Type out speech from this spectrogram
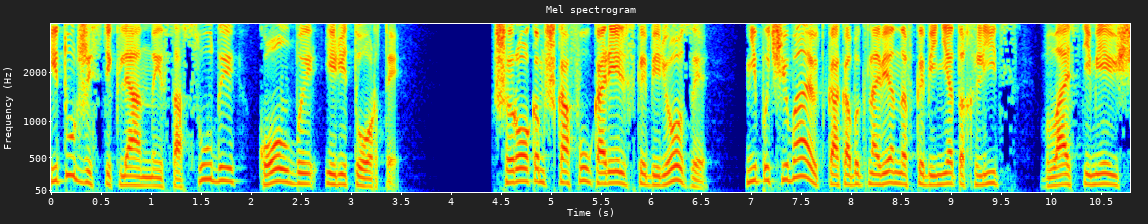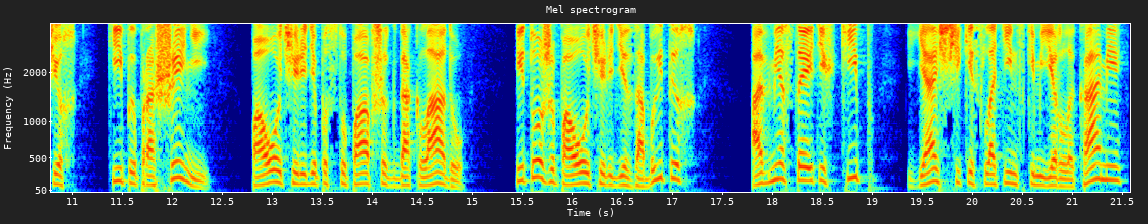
и тут же стеклянные сосуды, колбы и реторты. В широком шкафу карельской березы не почивают, как обыкновенно в кабинетах лиц, власть имеющих кипы прошений, по очереди поступавших к докладу и тоже по очереди забытых, а вместо этих кип – ящики с латинскими ярлыками,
